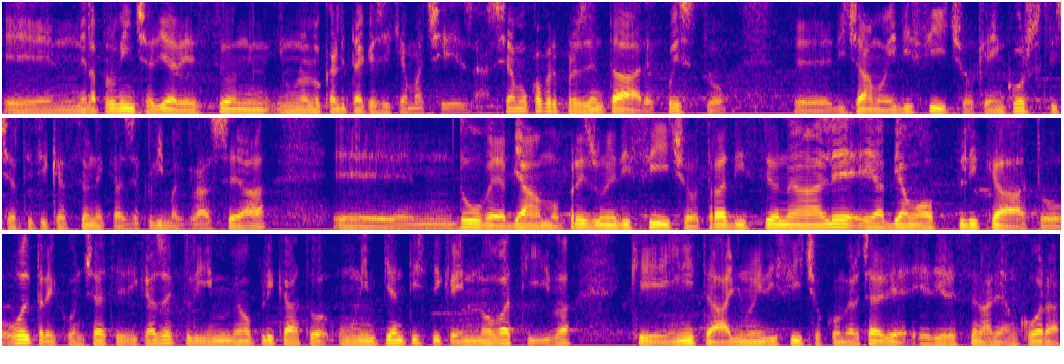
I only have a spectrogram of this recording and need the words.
eh, nella provincia di Arezzo in una località che si chiama Cesa. Siamo qua per presentare questo eh, diciamo, edificio che è in corso di certificazione Casa Clima classe A dove abbiamo preso un edificio tradizionale e abbiamo applicato, oltre ai concetti di Casa Clima, abbiamo applicato un'impiantistica innovativa che in Italia in un edificio commerciale e direzionale ancora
